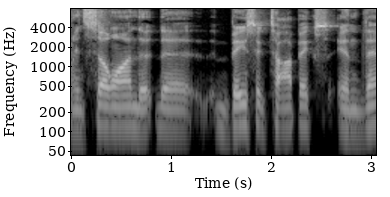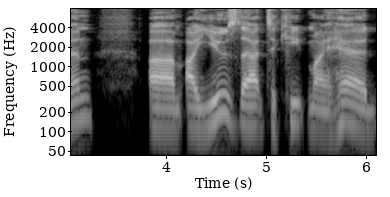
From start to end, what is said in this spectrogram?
and so on the the basic topics. And then um, i use that to keep my head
